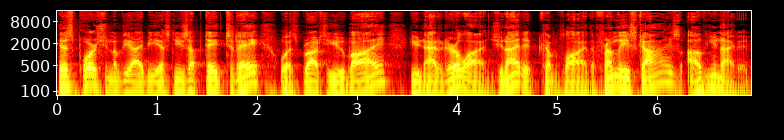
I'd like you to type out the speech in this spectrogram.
This portion of the IBS News Update today was brought to you by United Airlines. United, come fly the friendly skies of United.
